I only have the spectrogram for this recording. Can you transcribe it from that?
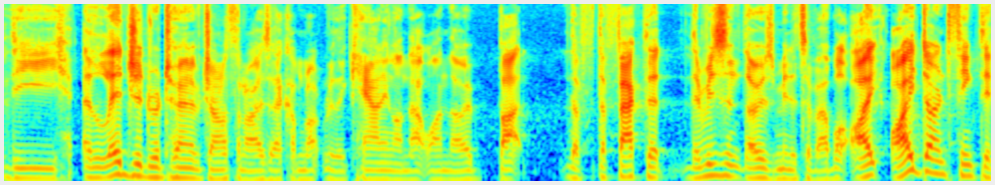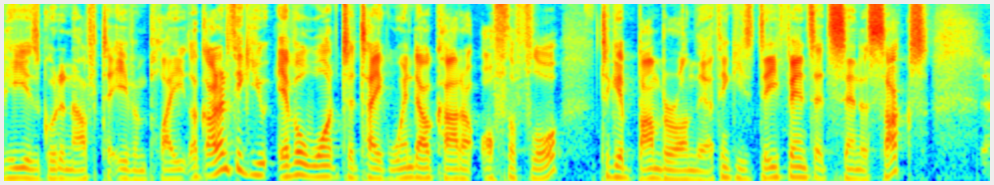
the alleged return of Jonathan Isaac, I'm not really counting on that one though, but the, the fact that there isn't those minutes available, I, I don't think that he is good enough to even play. Like, I don't think you ever want to take Wendell Carter off the floor to get Bamba on there. I think his defense at center sucks. Yeah.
